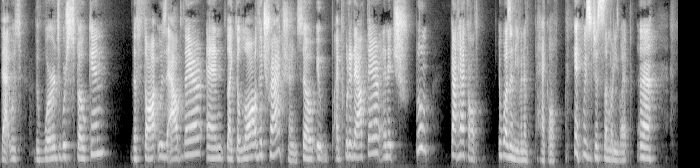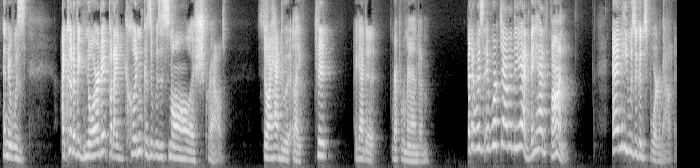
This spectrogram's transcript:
that was the words were spoken the thought was out there and like the law of attraction. So it i put it out there and it boom got heckled. It wasn't even a heckle. It was just somebody went eh. and it was i could have ignored it but i couldn't because it was a smallish crowd. So i had to like i got to reprimand him. But it was it worked out in the end. They had fun. And he was a good sport about it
